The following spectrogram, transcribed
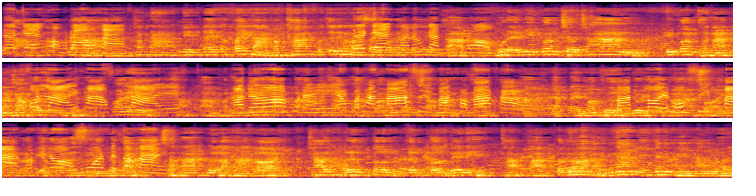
เดอะแก๊งของเราค่ะข้างหน้าเรียนได้แต่ไปหนากับข้างมันก็เดอะแก๊งมาน้ำกันครับพี่น้องผู้ใดมีความเชี่ยวชาญมีความถนัดนะครับคนหลายค่ะคนหลายอ่ผลิตมาเด้อผู้ใดยังบ่ทันมาซื้อบัตรเข้ามาค่ะอ่อยากได้มาเพิ่มบัตรอยู่ในร้อยหกสิบบาทซอยเนาะพี่น้องม่วนเป็นตาหายสตาร์ทมือละห้าร้อยครับเริ่มต้นเริ่มต้นด้วยนี่ครับครับก็ไม่ว่าเป็นงานนี้ยังไงหางเลย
